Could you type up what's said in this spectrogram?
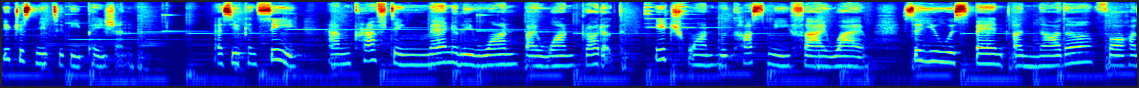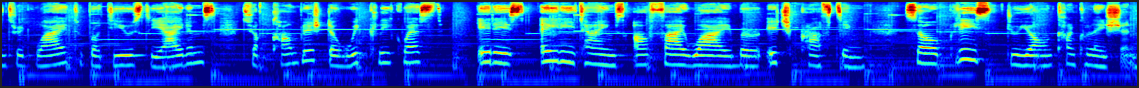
You just need to be patient. As you can see, I'm crafting manually one by one product. Each one will cost me 5 Y, so you will spend another 400 Y to produce the items to accomplish the weekly quest. It is 80 times of 5 Y per each crafting, so please do your own calculation.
